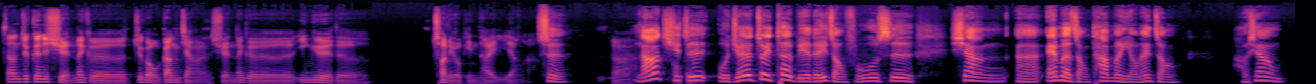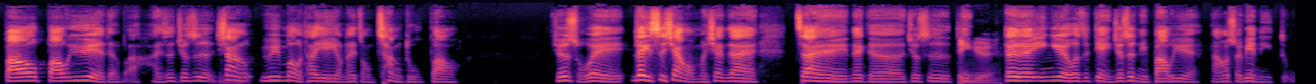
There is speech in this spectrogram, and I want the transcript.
这样就跟选那个，就跟我刚讲的选那个音乐的串流平台一样啊。是啊，然后其实我觉得最特别的一种服务是，像呃 Amazon 他们有那种好像包包月的吧，还是就是像 Remote 它也有那种畅读包，就是所谓类似像我们现在。在那个就是订阅，对对，音乐或是电影，就是你包月，然后随便你读。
